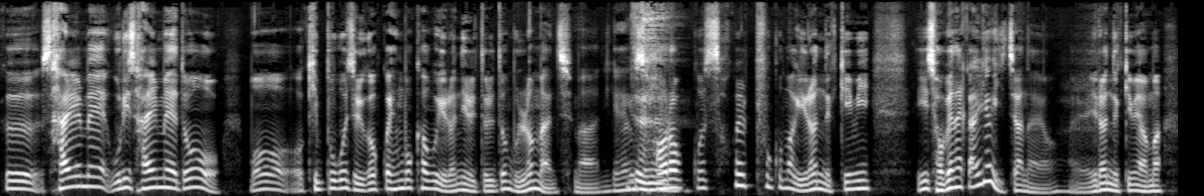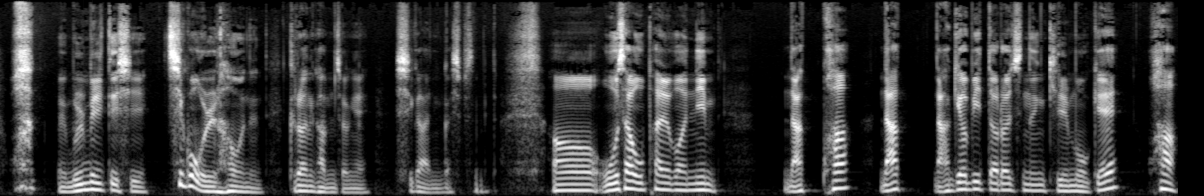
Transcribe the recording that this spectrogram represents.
그 삶에 우리 삶에도 뭐 기쁘고 즐겁고 행복하고 이런 일들도 물론 많지만 이게 네. 서럽고 서글프고 막 이런 느낌이 이 저변에 깔려 있잖아요. 예, 이런 느낌이 아마 확 물밀듯이 치고 올라오는 그런 감정의 시가 아닌가 싶습니다. 어 5458번님 낙화 낙 낙엽이 떨어지는 길목에 화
